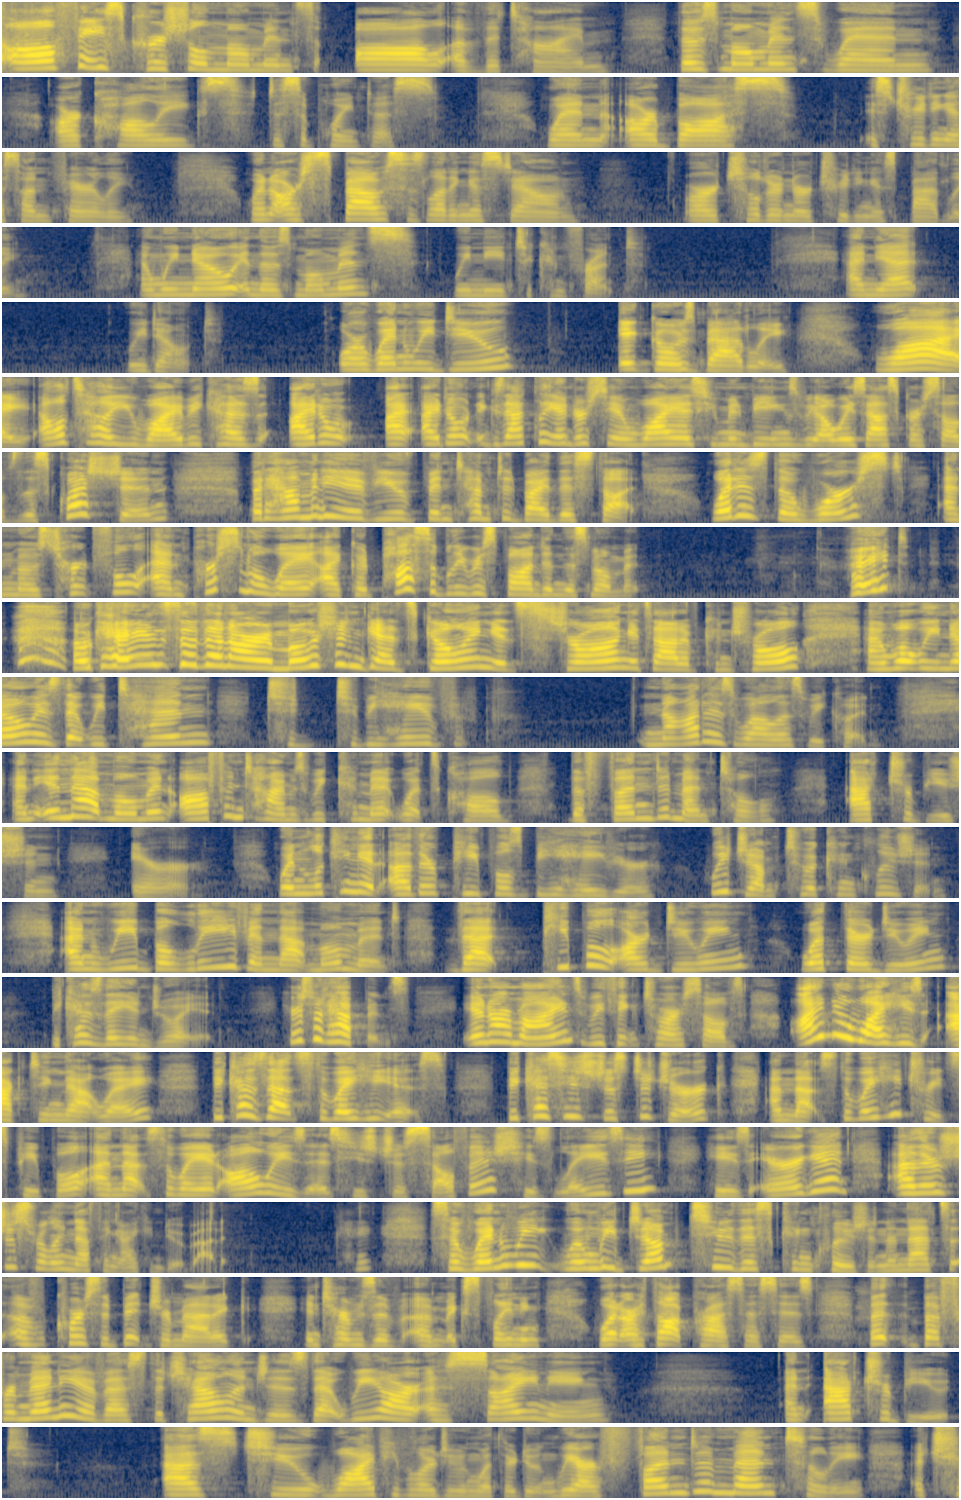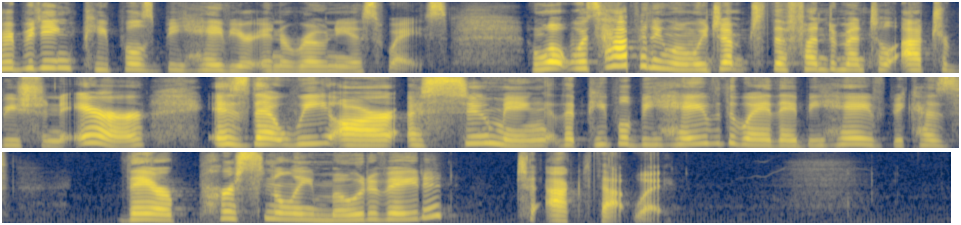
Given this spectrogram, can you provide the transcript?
all face crucial moments all of the time. Those moments when our colleagues disappoint us, when our boss is treating us unfairly, when our spouse is letting us down, or our children are treating us badly. And we know in those moments we need to confront. And yet, we don't. Or when we do, it goes badly. Why? I'll tell you why, because I don't, I, I, don't exactly understand why, as human beings, we always ask ourselves this question. But how many of you have been tempted by this thought? What is the worst and most hurtful and personal way I could possibly respond in this moment? Right? okay, and so then our emotion gets going, it's strong, it's out of control. And what we know is that we tend to, to behave not as well as we could. And in that moment, oftentimes we commit what's called the fundamental attribution error. When looking at other people's behavior, we jump to a conclusion. And we believe in that moment that people are doing what they're doing because they enjoy it. Here's what happens in our minds, we think to ourselves, I know why he's acting that way, because that's the way he is. Because he's just a jerk, and that's the way he treats people, and that's the way it always is. He's just selfish, he's lazy, he's arrogant, and there's just really nothing I can do about it. Okay? So when we when we jump to this conclusion, and that's of course a bit dramatic in terms of um, explaining what our thought process is, but but for many of us, the challenge is that we are assigning an attribute as to why people are doing what they're doing. We are fundamentally attributing people's behavior in erroneous ways. And what, what's happening when we jump to the fundamental attribution error is that we are assuming that people behave the way they behave because they are personally motivated to act that way.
